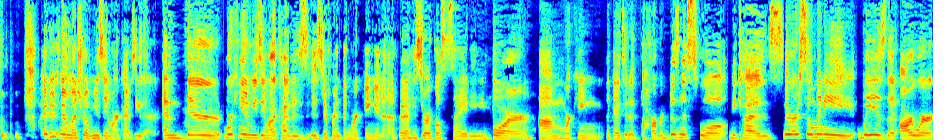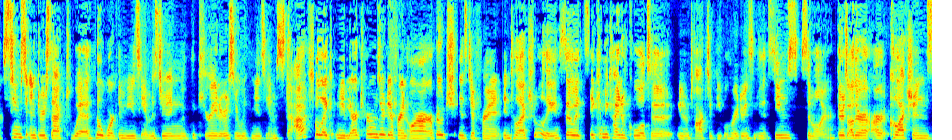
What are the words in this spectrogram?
I didn't know much about museum archives either, and they're working in a museum archive is is different than working in a, a historical society or um, working like I did at the Harvard Business School because there are so many ways that our work seems to intersect with the work the museum is doing with the curators or with museum staff. But like maybe our terms are different or our approach is different intellectually, so it's it can be kind of cool to you know talk to people who are doing something that seems similar. There's other art collections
